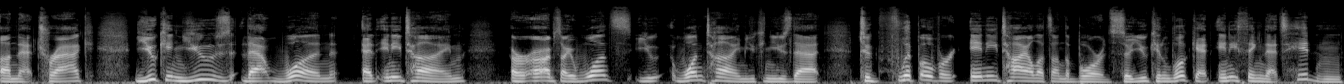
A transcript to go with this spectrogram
on that track, you can use that one at any time or, or, I'm sorry, once you one time you can use that to flip over any tile that's on the board, so you can look at anything that's hidden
